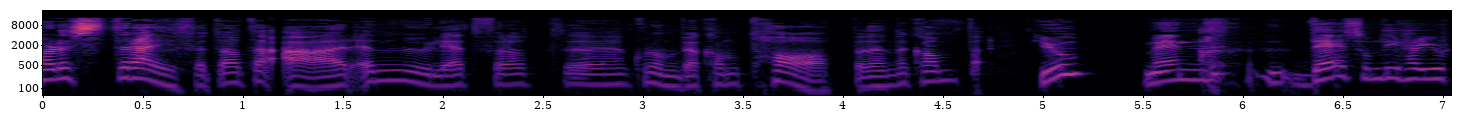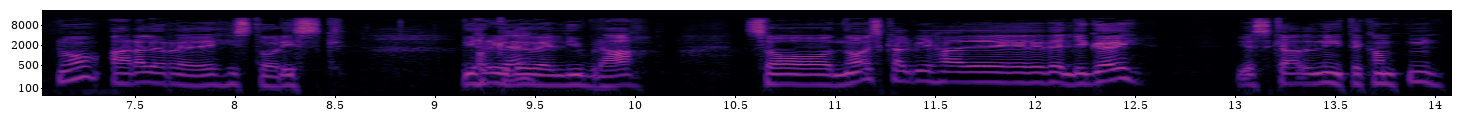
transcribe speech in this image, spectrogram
Har det streifet at det er en mulighet for at uh, Colombia kan tape denne kampen? Jo, men det som de har gjort nå, er allerede historisk. De har okay. gjort det veldig bra. Så nå skal vi ha det veldig gøy. Vi skal nyte kampen,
